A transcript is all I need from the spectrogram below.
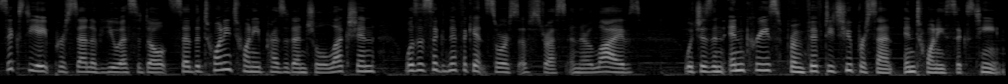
68% of U.S. adults said the 2020 presidential election was a significant source of stress in their lives, which is an increase from 52% in 2016.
